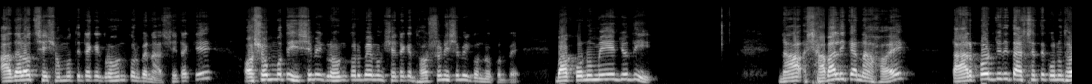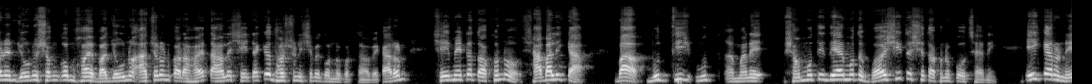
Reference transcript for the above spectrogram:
আদালত সেই সম্মতিটাকে গ্রহণ করবে না। সেটাকে অসম্মতি হিসেবে গ্রহণ করবে এবং সেটাকে ধর্ষণ হিসেবে গণ্য করবে। বা কোনো মেয়ে যদি না, সাবালিকা না হয়, তারপর যদি তার সাথে কোনো ধরনের যৌন সঙ্গম হয় বা যৌন আচরণ করা হয়, তাহলে সেটাকেও ধর্ষণ হিসেবে গণ্য করতে হবে। কারণ সেই মেয়েটা তখনও সাবালিকা বা বুদ্ধি মানে সম্মতি দেওয়ার মতো বয়সই তো সে তখনও পৌঁছায়নি। এই কারণে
